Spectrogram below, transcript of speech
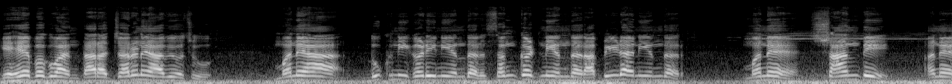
કે હે ભગવાન, તારા ચરણે આવ્યો છું. મને આ દુઃખની ઘડીની અંદર, સંકટની અંદર, આ પીડાની અંદર મને શાંતિ અને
